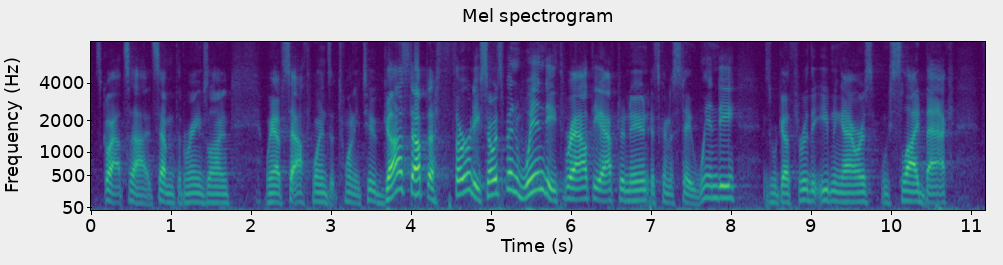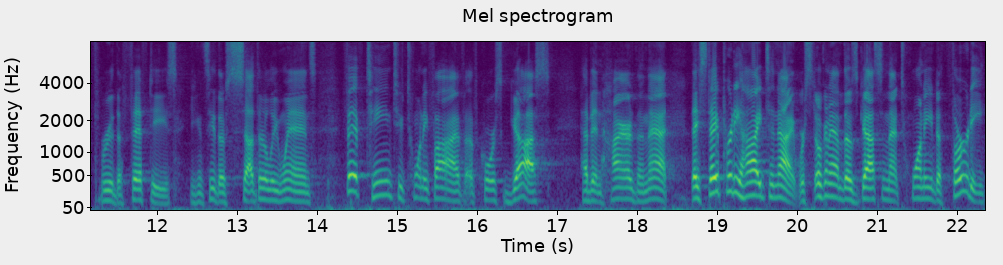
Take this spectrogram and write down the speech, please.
Let's go outside, 7th and Rangeline. We have south winds at 22, gust up to 30. So it's been windy throughout the afternoon. It's going to stay windy as we go through the evening hours. We slide back through the 50s. You can see those southerly winds, 15 to 25. Of course, gusts have been higher than that. They stay pretty high tonight. We're still going to have those gusts in that 20 to 30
